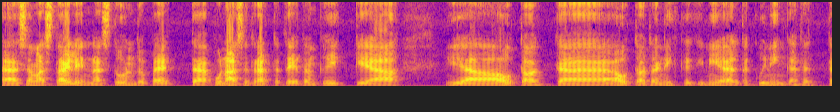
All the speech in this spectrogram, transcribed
Äh, samas Tallinnas tundub, et äh, punased rattateed on kõik ja, ja autod, äh, autod on ikkagi nii-öelda kuningad, et,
